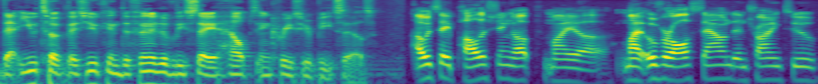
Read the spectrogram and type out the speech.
that you took that you can definitively say helped increase your beat sales? I would say polishing up my uh, my overall sound and trying to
